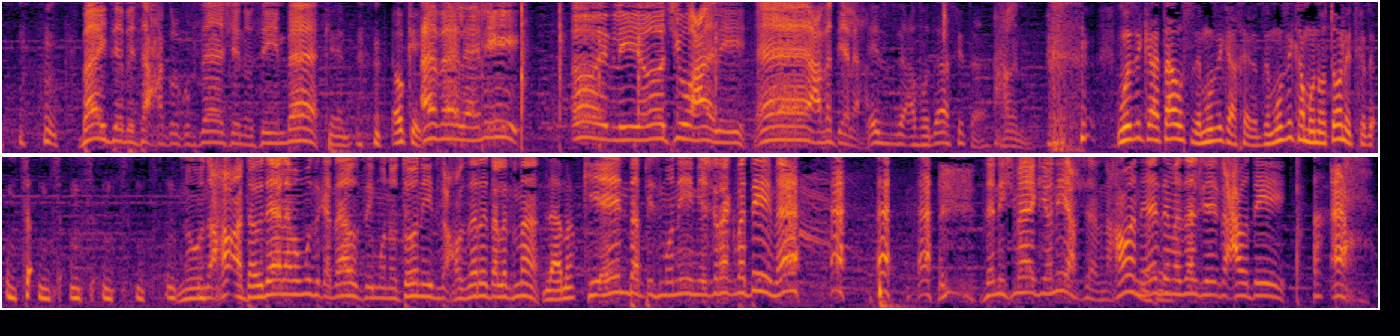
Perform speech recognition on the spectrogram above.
בית זה בסך הכל קופסה שנוסעים בה, כן. אוקיי. אבל אני אוהב להיות שועלי. אה, עבדתי עליך. איזה עבודה עשית. נכון. מוזיקת האוס זה מוזיקה אחרת, זה מוזיקה מונוטונית כזה. נו נכון, אתה יודע למה מוזיקת האוס היא מונוטונית וחוזרת על עצמה? למה? כי אין בה פזמונים, יש רק בתים. אה? זה נשמע הגיוני עכשיו, נכון? איזה מזל שיש לך אותי.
